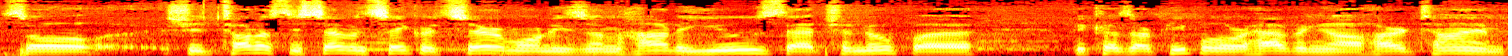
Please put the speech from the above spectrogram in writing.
so she taught us the seven sacred ceremonies on how to use that chanupa because our people are having a hard time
